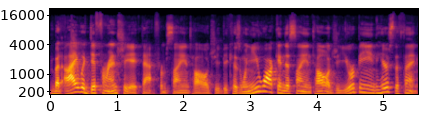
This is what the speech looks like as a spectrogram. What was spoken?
But I would differentiate that from Scientology because when you walk into Scientology, you're being, here's the thing.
